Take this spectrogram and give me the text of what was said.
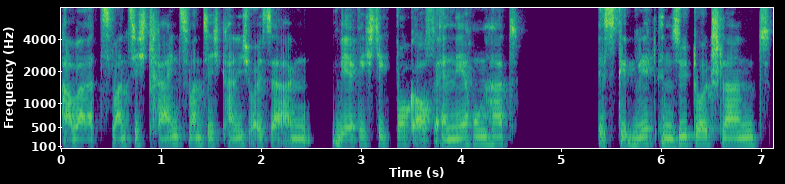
Aber 2023 kann ich euch sagen, wer richtig Bock auf Ernährung hat, es wird in Süddeutschland,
